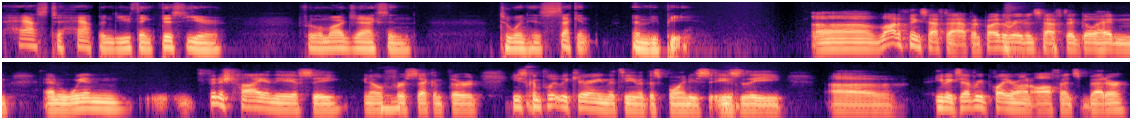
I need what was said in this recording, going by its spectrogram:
has to happen, do you think, this year for Lamar Jackson to win his second MVP? Uh, a lot of things have to happen. Probably the Ravens have to go ahead and and win, finish high in the AFC. You know, mm-hmm. first, second, third. He's completely carrying the team at this point. He's he's the uh, he makes every player on offense better.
